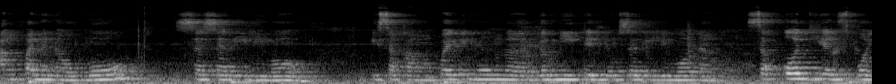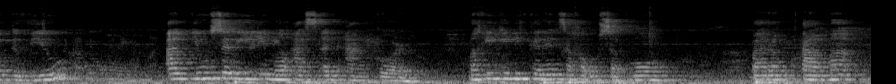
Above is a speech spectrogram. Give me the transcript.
ang pananaw mo sa sarili mo. Isa kang, pwede mong uh, gamitin yung sarili mo na sa audience point of view at yung sarili mo as an anchor. Makikinig ka rin sa kausap mo. Parang tama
